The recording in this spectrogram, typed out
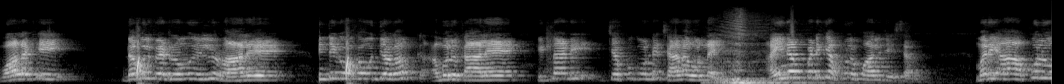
వాళ్ళకి డబుల్ బెడ్రూమ్ ఇల్లు రాలే. ఇంటికి ఒక ఉద్యోగం అమలు కాలే. ఇట్లాంటి చెప్పుకుంటే చాలా ఉన్నాయి. అయినప్పటికీ అప్పుల పాలు చేశారు. మరి ఆ అప్పులు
